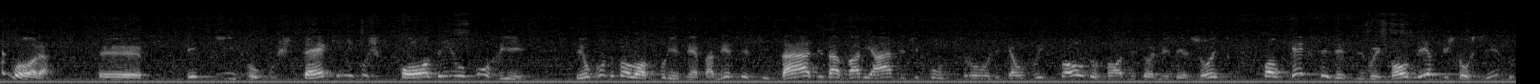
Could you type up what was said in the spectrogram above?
Agora, é, equívocos técnicos podem ocorrer. Eu, quando coloco, por exemplo, a necessidade da variável de controle, que é o recall do voto de 2018, qualquer que seja esse recall, mesmo distorcido,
